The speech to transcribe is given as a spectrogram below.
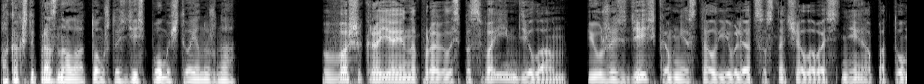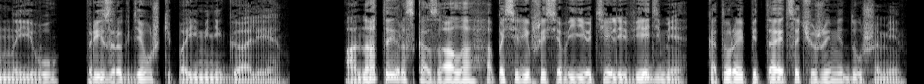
«А как ж ты прознала о том, что здесь помощь твоя нужна?» «В ваши края я направилась по своим делам, и уже здесь ко мне стал являться сначала во сне, а потом наяву призрак девушки по имени Галия. Она-то и рассказала о поселившейся в ее теле ведьме, которая питается чужими душами.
